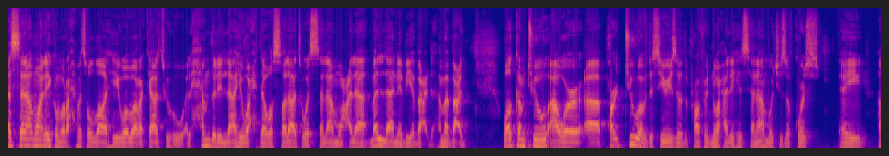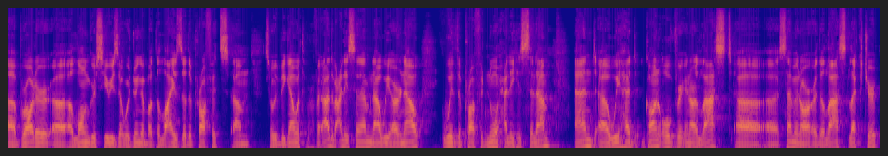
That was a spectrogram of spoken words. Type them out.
السلام عليكم ورحمة الله وبركاته الحمد لله وحده والصلاة والسلام على من لا نبي بعده أما بعد Welcome to our uh, part two of the series of the Prophet Nuh alayhi salam, which is of course a uh, broader, uh, a longer series that we're doing about the lives of the prophets. Um, so we began with the Prophet Adam alayhi salam. Now we are now with the Prophet Nuh alayhi salam, and uh, we had gone over in our last uh, uh, seminar or the last lecture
